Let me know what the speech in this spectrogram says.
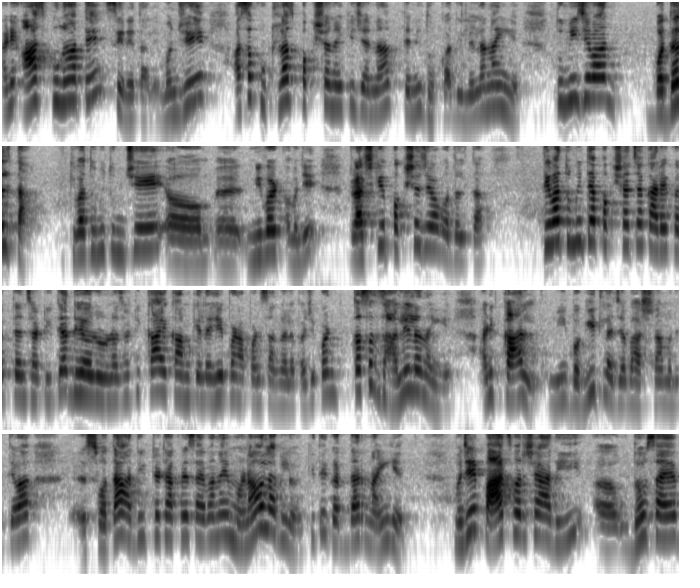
आणि आज पुन्हा ते सेनेत आले. म्हणजे असा कुठलाच पक्ष नाही की ज्यांना त्यांनी धोका दिलेला नाही आहे तुम्ही जेव्हा बदलता किंवा तुम्ही तुमचे निवड म्हणजे राजकीय पक्ष जेव्हा बदलता तेव्हा तुम्ही त्या पक्षाच्या कार्यकर्त्यांसाठी त्या ध्येयधोरणासाठी काय काम केलं हे पण आपण सांगायला पाहिजे. पण तसं झालेलं नाही आहे आणि काल मी बघितलं ज्या भाषणामध्ये तेव्हा स्वतः आदित्य ठाकरे साहेबांना हे म्हणावं लागलं की ते गद्दार नाही आहेत म्हणजे पाच वर्षाआधी उद्धवसाहेब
